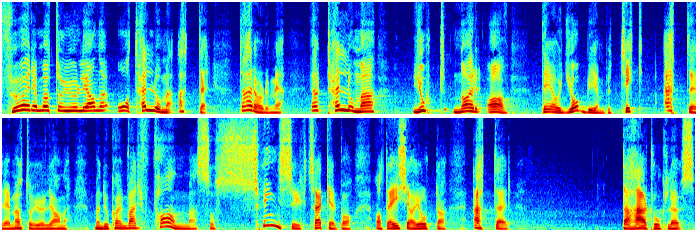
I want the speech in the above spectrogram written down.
før jeg møtte Juliane, og til og med etter. Der har du med. Jeg har til og med gjort narr av det å jobbe i en butikk etter jeg møtte Juliane. Men du kan være faen meg så sinnssykt sikker på at jeg ikke har gjort det etter det her tok løs.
